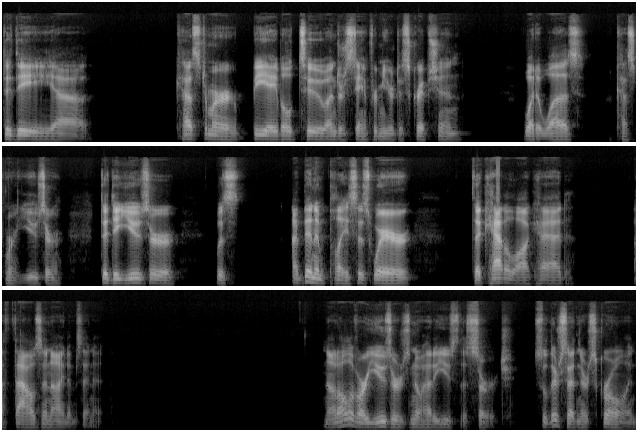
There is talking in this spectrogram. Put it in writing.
Did the uh, customer be able to understand from your description what it was? Customer user. Did the user was I've been in places where the catalog had a thousand items in it. Not all of our users know how to use the search. So they're sitting there scrolling.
